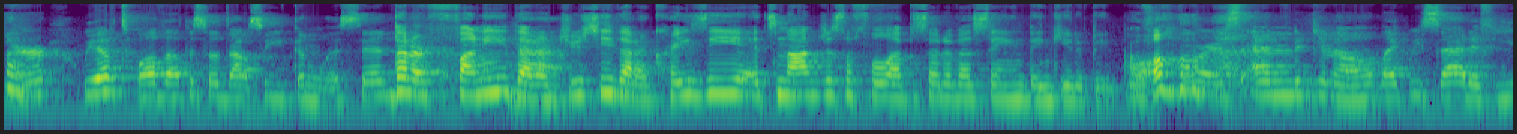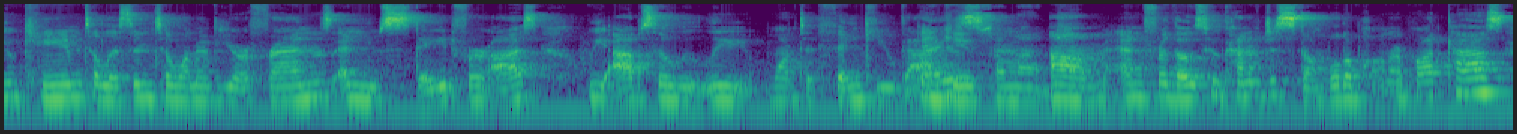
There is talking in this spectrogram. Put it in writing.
you hear, we have 12 episodes out so you can listen. that are funny, that Yeah. are juicy, that are crazy. It's not just a full episode of us saying thank you to people. Of course. And, you know, like we said, if you came to listen to one of your friends and you stayed for us, we absolutely want to thank you guys. Thank you so much. Um, and for those who kind of just stumbled upon our podcast,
